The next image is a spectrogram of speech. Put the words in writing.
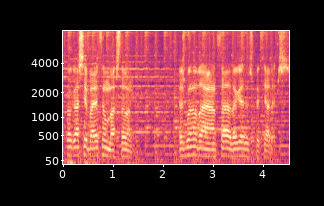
Esto casi parece un bastón. Es bueno para lanzar ataques especiales.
